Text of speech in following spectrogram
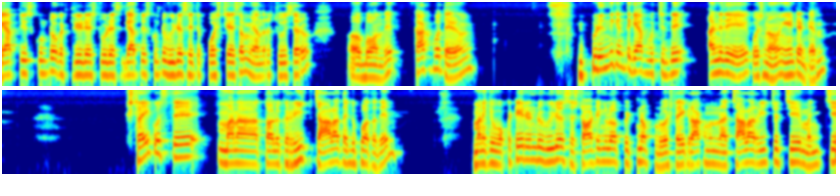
గ్యాప్ తీసుకుంటూ ఒక three days two days gap తీసుకుంటూ వీడియోస్ అయితే పోస్ట్ చేసాం మీ అందరూ చూశారు. బాగుంది. కాకపోతే ఇప్పుడు ఎందుకు ఇంత గ్యాప్ వచ్చింది అనేది క్వశ్చన్ ఏంటంటే స్ట్రైక్ వస్తే మన తాలూకా రీచ్ చాలా తగ్గిపోతుంది. మనకి ఒకటి రెండు వీడియోస్ స్టార్టింగ్లో పెట్టినప్పుడు స్ట్రైక్ రాకముందు చాలా రీచ్ వచ్చి మంచి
